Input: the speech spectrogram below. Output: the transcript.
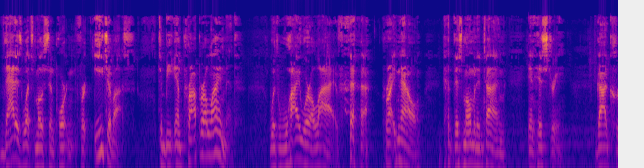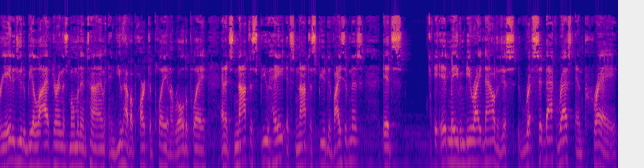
That is what's most important for each of us to be in proper alignment with why we're alive right now at this moment in time in history. God created you to be alive during this moment in time, and you have a part to play and a role to play. And it's not to spew hate, it's not to spew divisiveness, it's it may even be right now to just sit back, rest, and pray,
